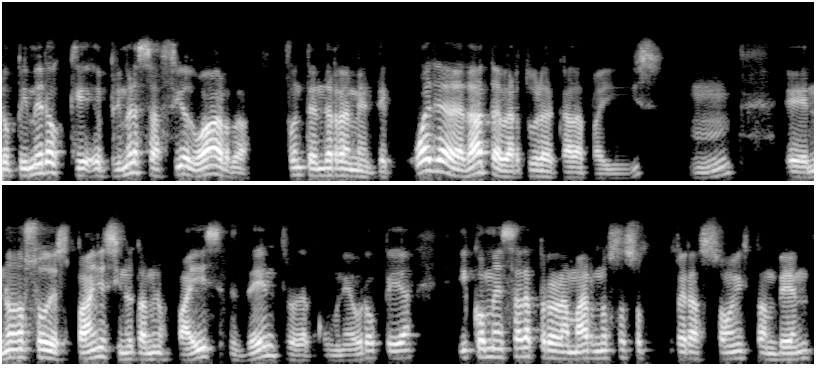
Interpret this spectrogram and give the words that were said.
o primeiro que, o primeiro desafio, Eduardo, foi entender realmente qual é a data de abertura de cada país, eh, no solo de España, sino también los países dentro de la Comunidad Europea y comenzar a programar nuestras operaciones también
